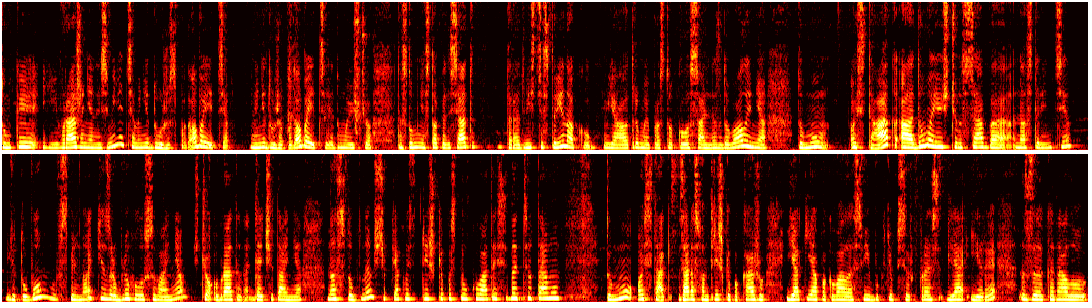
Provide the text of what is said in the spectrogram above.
думки і враження не зміняться. Мені дуже сподобається. Мені дуже подобається. Я думаю, що наступні 150-200 сторінок я отримую просто колосальне задоволення. Тому ось так. А думаю, що в себе на сторінці. Ютубу в спільноті зроблю голосування, що обрати для читання наступним, щоб якось трішки поспілкуватися на цю тему. Тому ось так. Зараз вам трішки покажу, як я пакувала свій буктюб сюрприз для Іри з каналу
